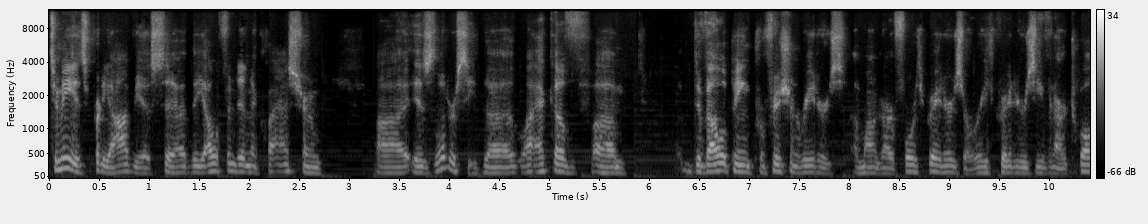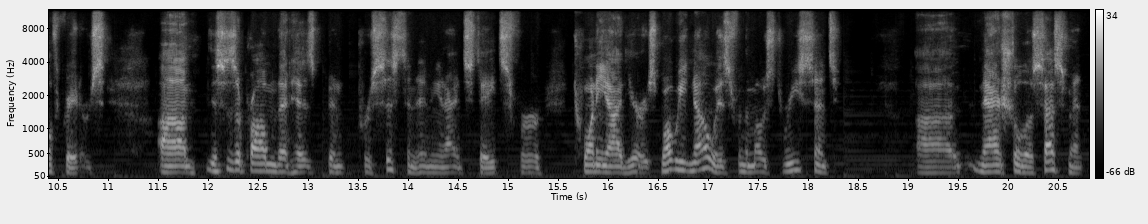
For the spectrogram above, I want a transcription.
to me, it's pretty obvious. Uh, the elephant in the classroom uh, is literacy, the lack of um, developing proficient readers among our fourth graders or eighth graders, even our 12th graders. Um, this is a problem that has been persistent in the United States for 20 odd years. What we know is from the most recent uh, national assessment,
